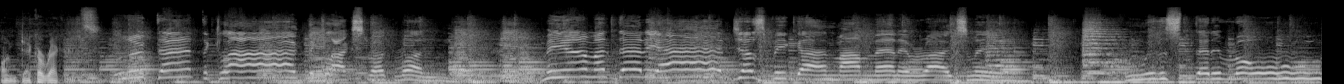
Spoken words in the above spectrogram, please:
on Decca Records. Looked at the clock, the clock struck one. Me and my daddy had just begun. My man, he rocks me with a steady roll.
